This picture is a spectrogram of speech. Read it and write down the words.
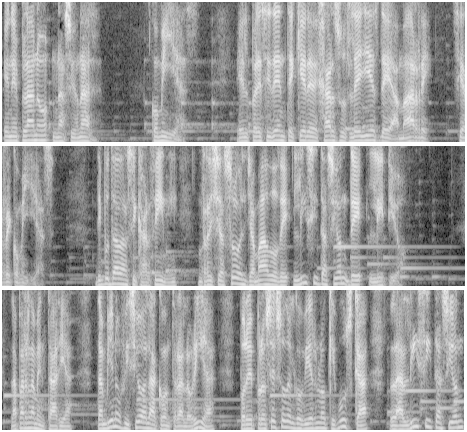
En el plano nacional, comillas, el presidente quiere dejar sus leyes de amarre, cierre comillas. Diputada Sicardini rechazó el llamado de licitación de litio. La parlamentaria también ofició a la Contraloría por el proceso del gobierno que busca la licitación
